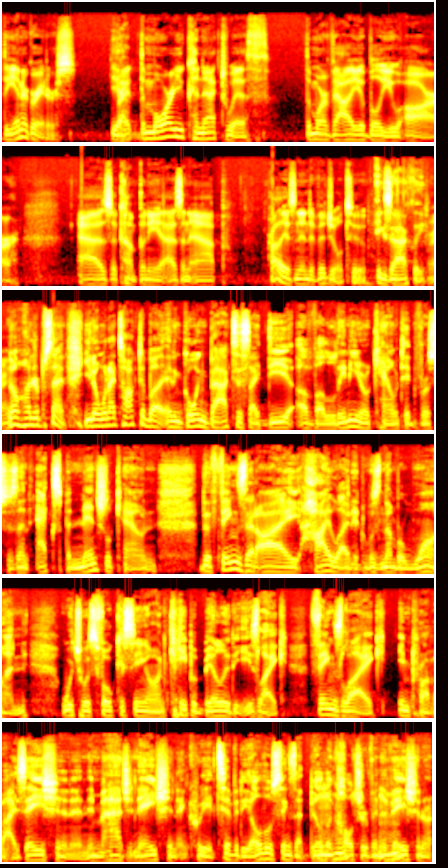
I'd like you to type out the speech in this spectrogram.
The integrators, Yeah. right? The more you connect with, the more valuable you are as a company, as an app, probably as an individual too. Exactly. Right? No, 100%. You know, when I talked about, and going back to this idea of a linear counted versus an exponential count, the things that I highlighted was number one, which was focusing on capabilities, like things like improvisation and imagination and creativity, all those things that build Mm-hmm. a culture of innovation are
